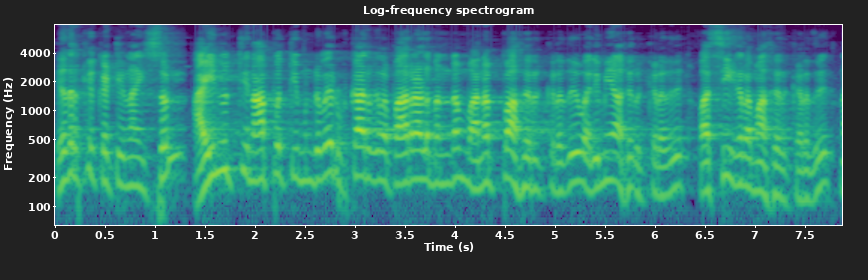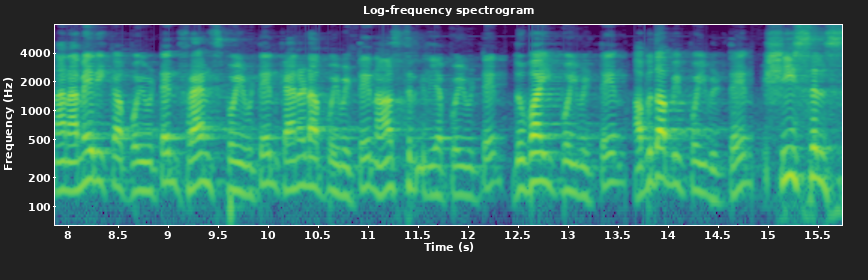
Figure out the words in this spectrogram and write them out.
எதற்கு கட்டினாய்? சொல். ஐநூத்தி நாற்பத்தி மூன்று பேர் உட்கார்கிற பாராளுமன்றம் வனப்பாக இருக்கிறது வலிமையாக இருக்கிறது வசீகரமாக இருக்கிறது. நான் அமெரிக்கா போய்விட்டேன் பிரான்ஸ் போய்விட்டேன் கனடா போய்விட்டேன் ஆஸ்திரேலியா போய்விட்டேன் துபாய் போய்விட்டேன் அபுதாபி போய்விட்டேன் ஷீசல்ஸ்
